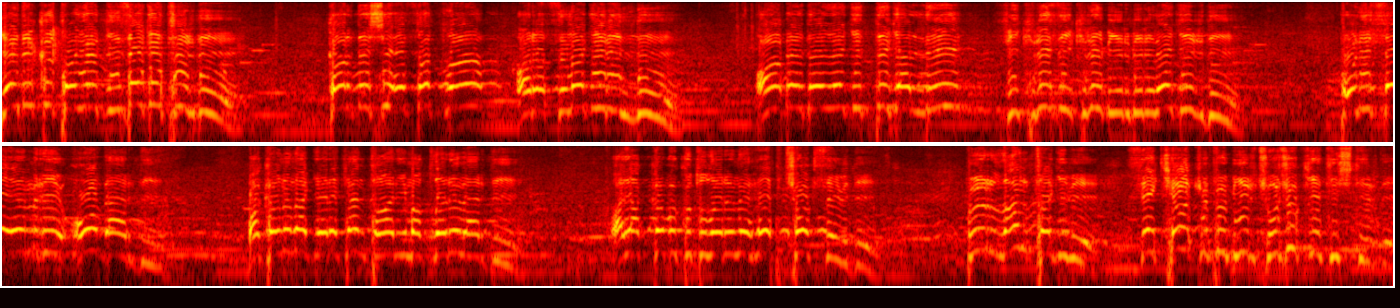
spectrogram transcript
Yedi kıtayı dize getirdi. Kardeşi Esat'la arasına girildi. ABD'ye gitti geldi, fikri zikri birbirine girdi. Polise emri o verdi. Bakanına gereken talimatları verdi. Ayakkabı kutularını hep çok sevdi. Pırlanta gibi zeka küpü bir çocuk yetiştirdi.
